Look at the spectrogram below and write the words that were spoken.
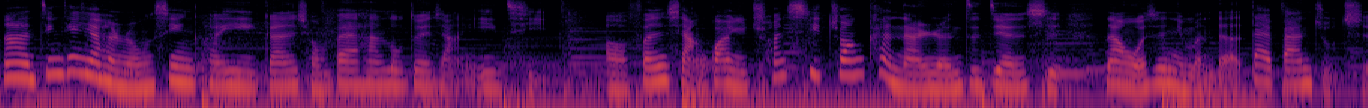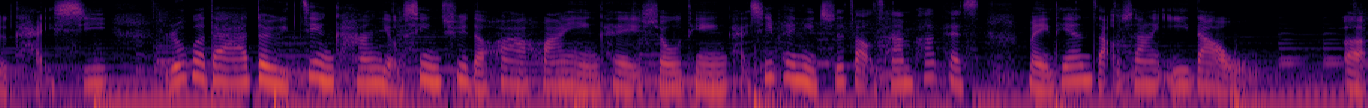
那今天也很荣幸可以跟熊贝和陆队长一起，呃，分享关于穿西装看男人这件事。那我是你们的代班主持凯西。如果大家对于健康有兴趣的话，欢迎可以收听凯西陪你吃早餐 Podcast，每天早上一到五。呃，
